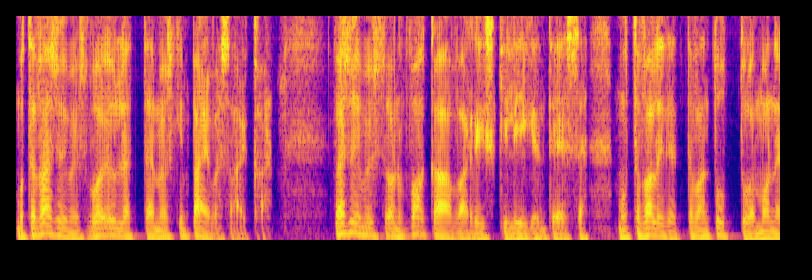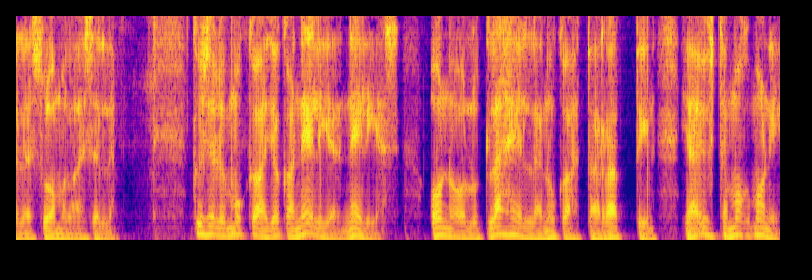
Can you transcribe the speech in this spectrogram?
mutta väsymys voi yllättää myöskin päiväsaikaan. Väsymys on vakava riski liikenteessä, mutta valitettavan tuttua monelle suomalaiselle. Kyselyn mukaan joka neljä, neljäs on ollut lähellä nukahtaa rattiin ja yhtä mo- moni,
